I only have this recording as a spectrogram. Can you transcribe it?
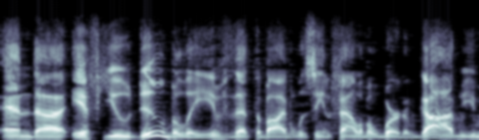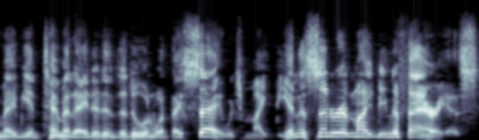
And uh, if you do believe that the Bible is the infallible Word of God, you may be intimidated into doing what they say, which might be innocent or it might be nefarious.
